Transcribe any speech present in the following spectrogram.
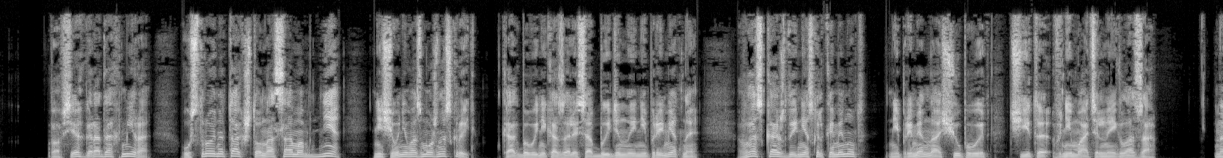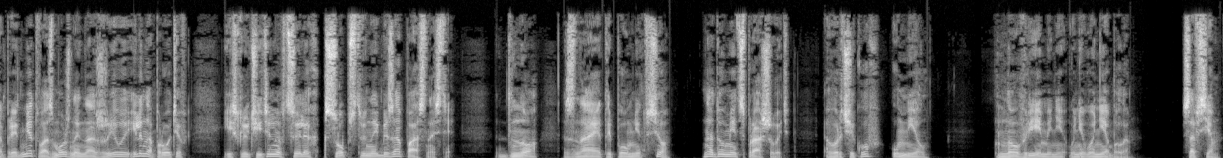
Во всех городах мира устроено так, что на самом дне ничего невозможно скрыть. Как бы вы ни казались обыденные и неприметные, вас каждые несколько минут непременно ощупывают чьи-то внимательные глаза. На предмет возможной наживы или, напротив, исключительно в целях собственной безопасности. Дно знает и помнит все. Надо уметь спрашивать. Ворчаков умел. Но времени у него не было. Совсем.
